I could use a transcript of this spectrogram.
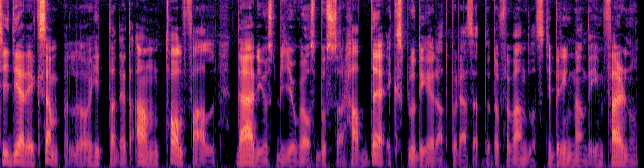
tidigare exempel och hittade ett antal fall där just biogasbussar hade exploderat på det här sättet och förvandlats till brinnande infernon.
